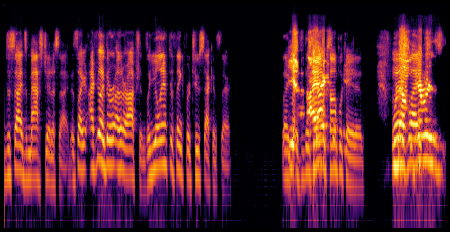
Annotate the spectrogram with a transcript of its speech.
decides mass genocide. It's like I feel like there are other options. Like you only have to think for two seconds there. Like yeah, it's, it's not actually, complicated. Whereas no, like there was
